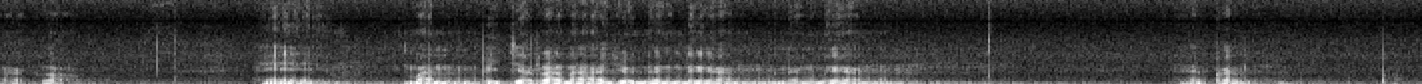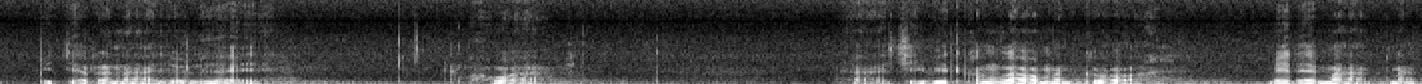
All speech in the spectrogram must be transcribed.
แล้วก็ให้มันพิจารณาอยู่เนืองเนืองเนืองเนืองให้ พิจารณาอยู่เรื่อย เพราะว่าชีวิตของเรามันก็ไม่ได้มากนัก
